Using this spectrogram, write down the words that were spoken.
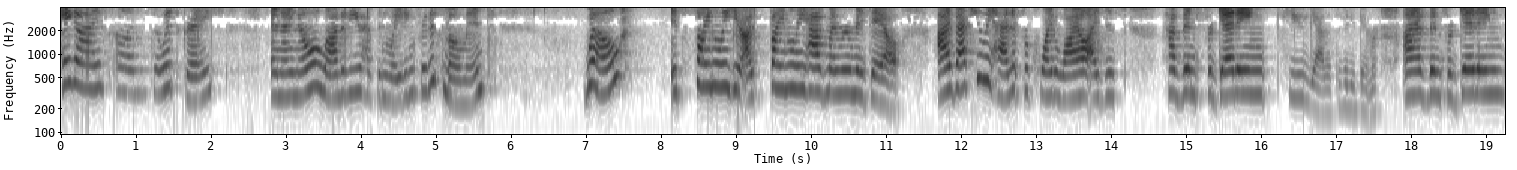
Hey guys, um, so it's Grace, and I know a lot of you have been waiting for this moment. Well, it's finally here. I finally have my mermaid tail. I've actually had it for quite a while. I just have been forgetting to, yeah, that's a video camera. I have been forgetting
